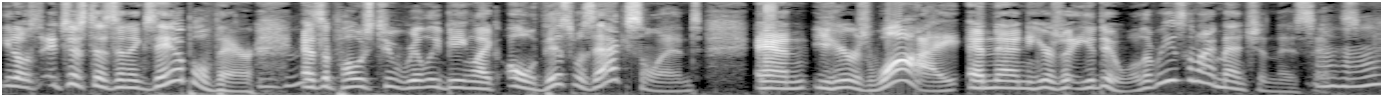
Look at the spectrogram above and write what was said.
you know, it just as an example there, Mm-hmm. as opposed to really being like, "Oh, this was excellent," and here's why, and then here's what you do. Well, the reason I mention this is. Mm-hmm.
